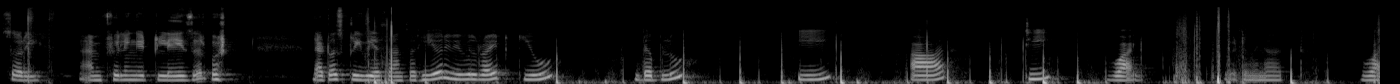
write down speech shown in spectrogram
sorry i'm filling it laser but that was previous answer here we will write q w e r t y wait a minute y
